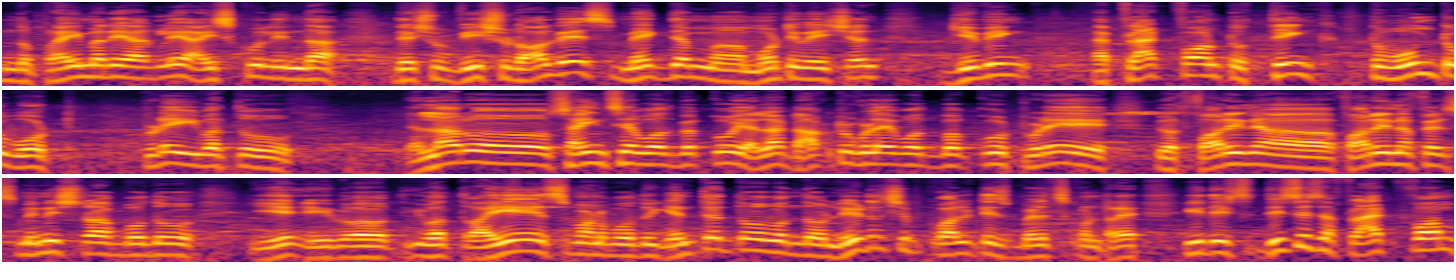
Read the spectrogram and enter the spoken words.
ಒಂದು ಪ್ರೈಮರಿ ಆಗಲಿ ಹೈಸ್ಕೂಲಿಂದ they should we should always make them motivation giving a platform to think to whom to vote today ಇವತ್ತು ಎಲ್ಲರೂ ಸೈನ್ಸೇ ಓದಬೇಕು, ಎಲ್ಲ ಡಾಕ್ಟ್ರುಗಳೇ ಓದಬೇಕು. ಟುಡೇ ಇವತ್ತು ಫಾರಿನ್ ಫಾರಿನ್ ಅಫೇರ್ಸ್ ಮಿನಿಸ್ಟರ್ ಆಗ್ಬೋದು ಇವತ್ತು ಐ ಎ ಎಸ್ ಮಾಡ್ಬೋದು ಎಂಥೆಂಥೋ ಒಂದು ಲೀಡರ್ಶಿಪ್ ಕ್ವಾಲಿಟೀಸ್ ಬೆಳೆಸ್ಕೊಂಡ್ರೆ ಇದು this is a platform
